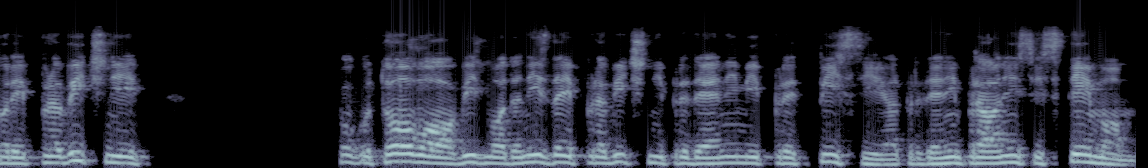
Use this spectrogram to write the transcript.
Torej, pravični, pogotovo vidimo, da ni zdaj pravični pred enimi predpisi ali pred enim pravnim sistemom,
